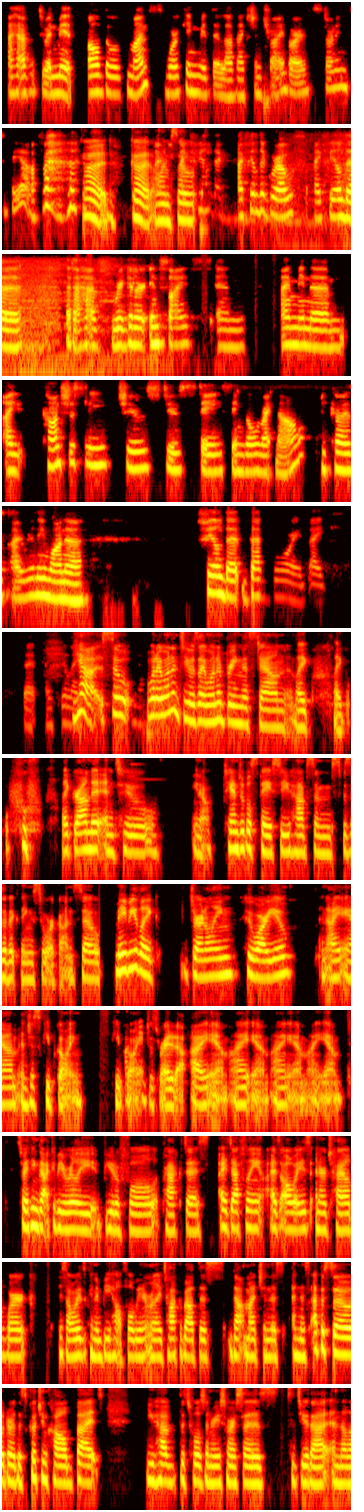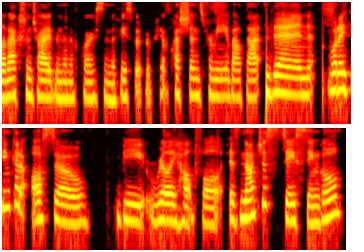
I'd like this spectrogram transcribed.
I have to admit, all those months working with the Love Action Tribe are starting to pay off. good, good. I'm so. I feel, the, I feel the growth. I feel the that I have regular insights, and I'm in a. Um, I consciously choose to stay single right now because I really want to feel that that void, like that. I feel like. Yeah. So what I want to do is I want to bring this down, like, like. Whew, like ground it into you know tangible space so you have some specific things to work on. So maybe like journaling who are you? And i am and just keep going keep going. Okay. just write it out. I am i am i am i am. So i think that could be a really beautiful practice. I definitely as always inner child work is always going to be helpful. We didn't really talk about this that much in this in this episode or this coaching call but you have the tools and resources to do that in the Love Action Tribe. And then, of course, in the Facebook group, you have questions for me about that. Then, what I think could also be really helpful is not just stay single,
